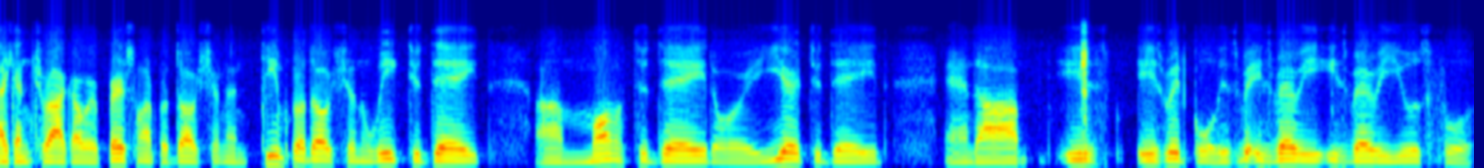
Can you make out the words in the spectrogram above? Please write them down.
I can track our personal production and team production week to date, um, month to date, or year to date. And uh, is is really cool. It's, it's very it's very useful.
